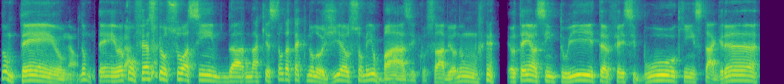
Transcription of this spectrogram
Não tenho, não, não tenho. Eu tá. confesso que eu sou assim, da, na questão da tecnologia, eu sou meio básico, sabe? Eu não, eu tenho assim Twitter, Facebook, Instagram,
